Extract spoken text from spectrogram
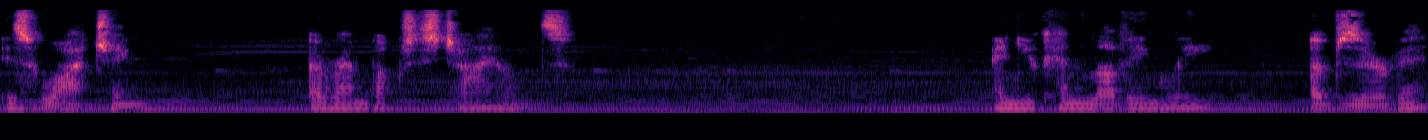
is watching a rambunctious child. And you can lovingly observe it,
